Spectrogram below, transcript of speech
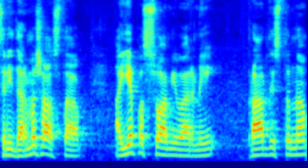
శ్రీ ధర్మశాస్త్ర అయ్యప్ప స్వామి వారిని ప్రార్థిస్తున్నాం.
